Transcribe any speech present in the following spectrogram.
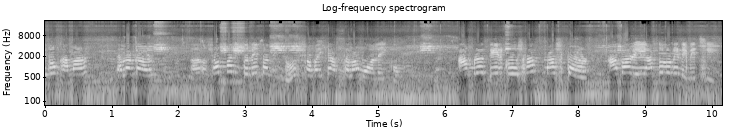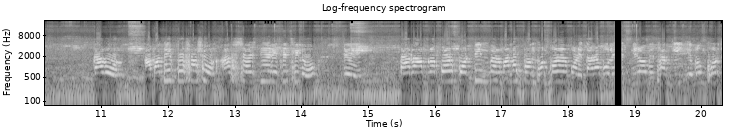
এবং আমার এলাকার সম্মানিত নেতাবৃন্দ, সবাইকে আসসালামু আলাইকুম। আমরা দীর্ঘ সাত মাস পর আবার এই আন্দোলনে নেমেছি। কারণ আমাদের প্রশাসন আশ্বাস দিয়ে রেখেছিল যে তারা আমরা পর পর তিনবার মানববন্ধন করার পরে তারা বলে নীরবে থাকি এবং ধৈর্য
